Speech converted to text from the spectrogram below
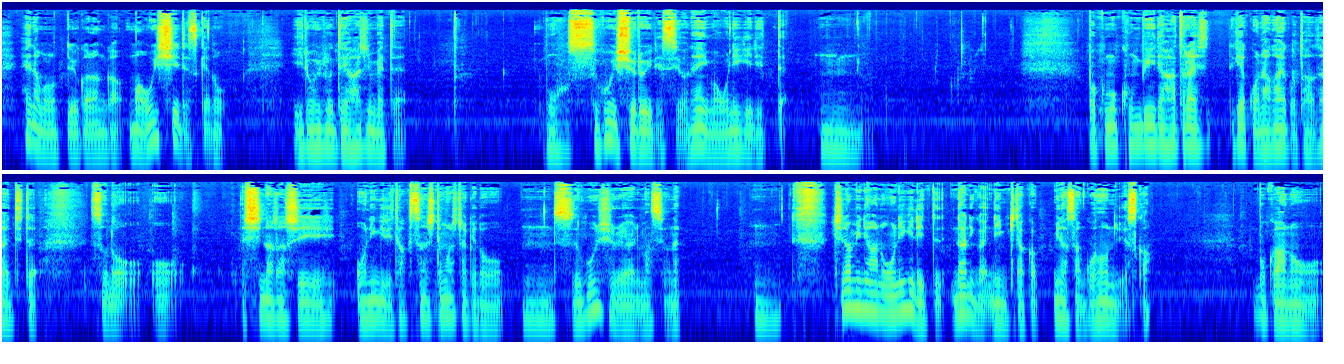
変なものっていうかなんかまあ美味しいですけどいろいろ出始めてもうすごい種類ですよね今おにぎりって。うん。僕もコンビニで働いて結構長いこと働いててその品出しおにぎりたくさんしてましたけど、うん、すごい種類ありますよね、うん、ちなみにあのおにぎりって何が人気だか皆さんご存知ですか？僕あの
